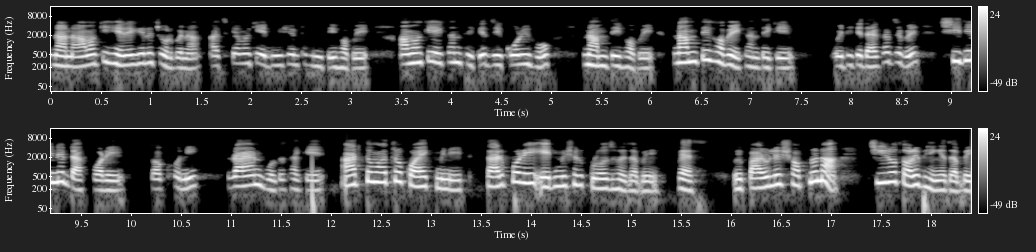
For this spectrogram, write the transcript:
না না, আমাকে হেরে গেলে চলবে না। আজকে আমাকে এডমিশনটা নিতেই হবে। আমাকে এখান থেকে যে করেই হোক, নামতেই হবে। নামতেই হবে এখান থেকে। ওইদিকে দেখা যাবে শিরিনের ডাক পড়ে। তখনই রায়ান বলতে থাকে, আর তো মাত্র কয়েক মিনিট। তারপরেই এডমিশন ক্লোজ হয়ে যাবে। ব্যাস, ওই পারুলের স্বপ্ন না চিরতরে ভেঙে যাবে।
